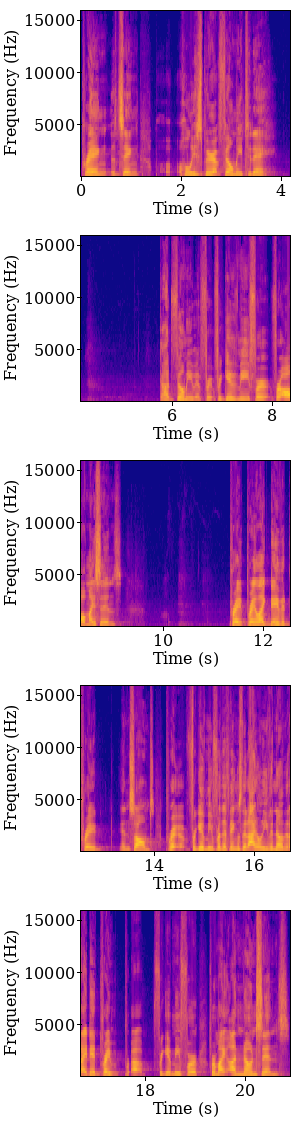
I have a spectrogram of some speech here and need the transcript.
praying and saying, Holy Spirit, fill me today. God, fill me and for, forgive me for, for all my sins. Pray, pray like David prayed in Psalms. Pray, forgive me for the things that I don't even know that I did. Pray, uh, forgive me for, for my unknown sins,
